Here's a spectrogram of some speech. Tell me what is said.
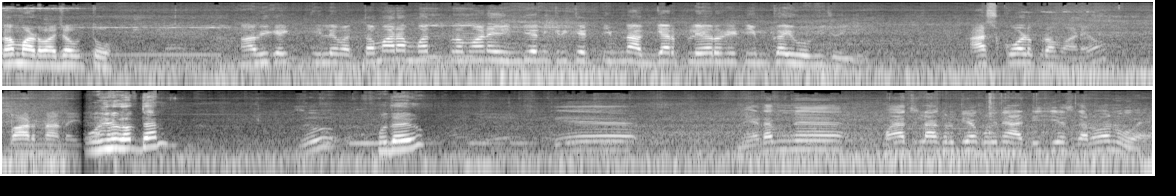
રમાડવા જાઉં તો. આવી કંઈક ઇલેવન તમારા મત પ્રમાણે ઇન્ડિયન ક્રિકેટ ટીમના અગિયાર પ્લેયરોની ટીમ કઈ હોવી જોઈએ? આ સ્કોડ પ્રમાણે હો. બહારના નહીં. હું શું કપ્તાન? શું હું થયું? કે મેડમને પાંચ લાખ રૂપિયા કોઈને આરટીજીએસ કરવાનું હોય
